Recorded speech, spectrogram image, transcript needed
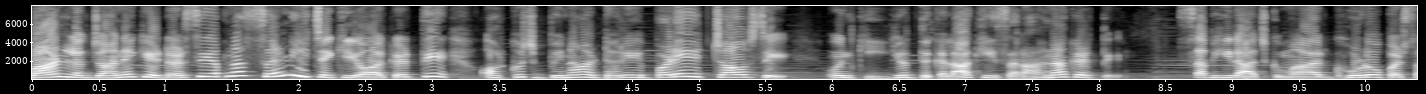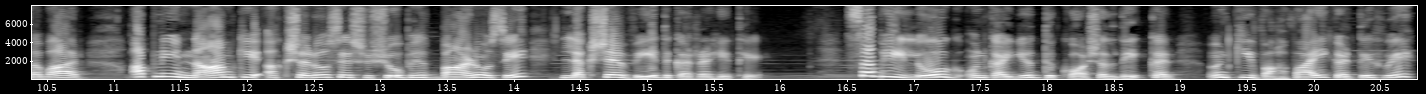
बाण लग जाने के डर से अपना सर नीचे की ओर करते और कुछ बिना डरे बड़े चाव से उनकी युद्ध कला की सराहना करते। सभी राजकुमार घोड़ों पर सवार अपने नाम के अक्षरों से सुशोभित बाणों से लक्ष्य वेद कर रहे थे। सभी लोग उनका युद्ध कौशल देखकर उनकी वाहवाही करते हुए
